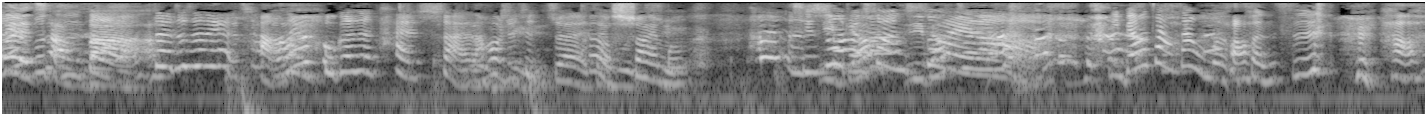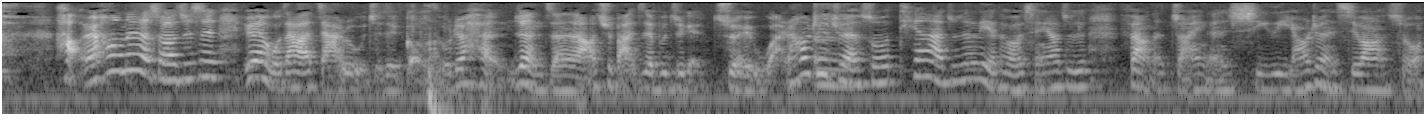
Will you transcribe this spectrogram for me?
我也不知道。对，就是那个场，因为胡歌真的太帅，然后我就去追了这部剧。他有帅吗？他其实我不算帅啦。你不要这样，但我们粉丝好。好，然后那个时候就是因为我在要加入这些公司，我就很认真，然后去把这部剧给追完，然后就觉得说，嗯、天啊，就是猎头的形象就是非常的专业跟犀利，然后就很希望说，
